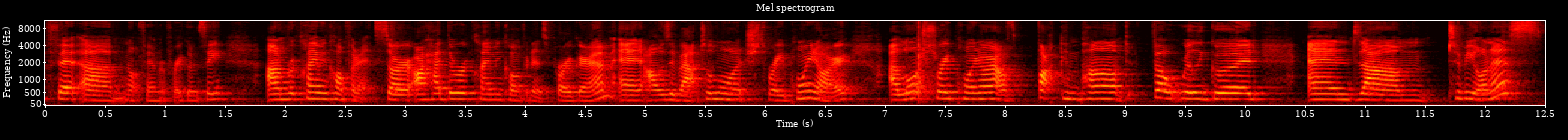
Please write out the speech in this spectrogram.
Fe- um, not feminine frequency, um, reclaiming confidence. So I had the reclaiming confidence program, and I was about to launch 3.0. I launched 3.0. I was fucking pumped. Felt really good, and um, to be honest,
